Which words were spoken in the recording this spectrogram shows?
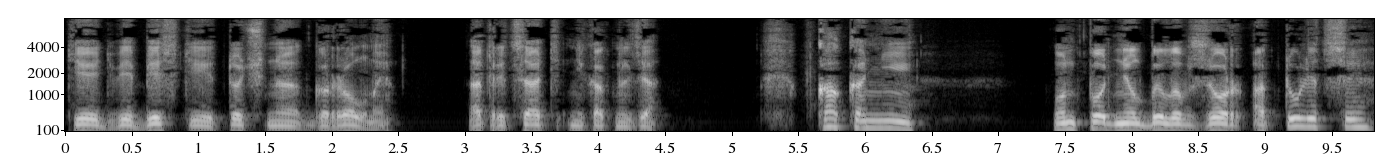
Те две бестии точно гролмы. Отрицать никак нельзя. Как они... Он поднял было взор от улицы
